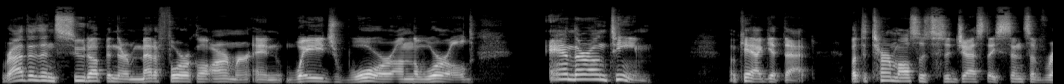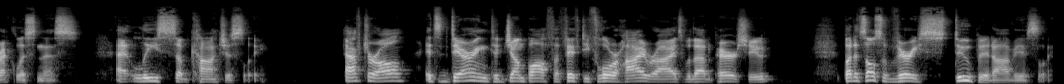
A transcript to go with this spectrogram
rather than suit up in their metaphorical armor and wage war on the world and their own team. Okay, I get that, but the term also suggests a sense of recklessness, at least subconsciously. After all, it's daring to jump off a 50 floor high rise without a parachute, but it's also very stupid, obviously.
